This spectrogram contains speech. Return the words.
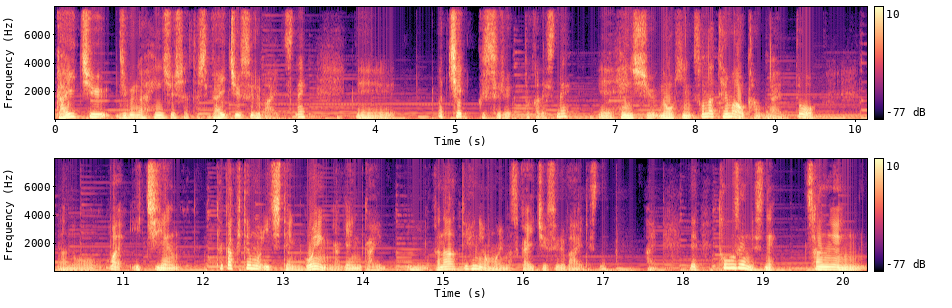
外注、自分が編集者として外注する場合ですね。えーまあ、チェックするとかですね、えー、編集、納品、そんな手間を考えると、あの、まあ、1円、高くても1.5円が限界かなっていうふうに思います。外注する場合ですね。はい。で、当然ですね、3円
